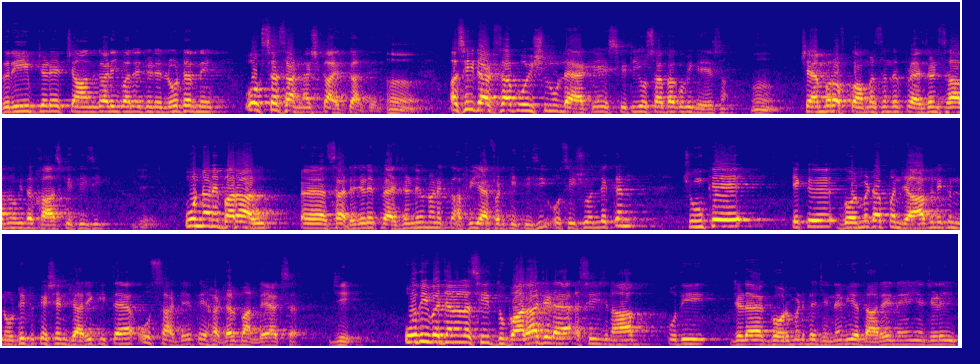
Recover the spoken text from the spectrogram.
ਗਰੀਬ ਜਿਹੜੇ ਚਾਂਦਗਾੜੀ ਵਾਲੇ ਜਿਹੜੇ ਲੋਡਰ ਨੇ ਉਹ ਅਕਸਰ ਸਾਡੇ ਨਾਲ ਸ਼ਿਕਾਇਤ ਕਰਦੇ ਨੇ। ਹਾਂ। ਅਸੀਂ ਡਾਕਟਰ ਸਾਹਿਬ ਉਹ ਇਸ਼ੂ ਨੂੰ ਲੈ ਕੇ ਸੀਟੀਓ ਸਾਹਿਬਾ ਕੋ ਵੀ ਗਏ ਸਾਂ। ਹਾਂ। ਚੈਂਬਰ ਆਫ ਕਾਮਰਸ ਅੰਦਰ ਪ੍ਰੈਜ਼ੀਡੈਂਟ ਸਾਹਿਬ ਨੂੰ ਵੀ ਦਰਖਾਸਤ ਕੀਤੀ ਸੀ। ਜੀ। ਉਹਨਾਂ ਨੇ ਬਹਰਹਾਲ ਅਹ, ਸਾਡੇ ਜਿਹੜੇ ਪ੍ਰੈਜ਼ੀਡੈਂਟ ਨੇ ਉਹਨਾਂ ਨੇ ਕਾਫੀ ਐਫਰਟ ਕੀਤੀ ਸੀ ਉਸ ਇਸ਼ੂ ਨੂੰ ਲੇਕਿਨ ਚੂੰਕਿ ਇੱਕ ਗਵਰਨਮੈਂਟ ਆਫ ਪੰਜਾਬ ਨੇ ਇੱਕ ਨੋਟੀਫਿਕੇਸ਼ਨ ਜਾਰੀ ਕੀਤਾ ਹੈ ਉਹ ਸਾਡੇ ਤੇ ਹੱਡਲ ਬਣ ਰਿਹਾ ਅਕਸਰ। ਜੀ। ਉਹਦੀ ਵਜ੍ਹਾ ਨਾਲ ਅਸੀਂ ਦੁਬਾਰਾ ਜਿਹੜਾ ਅਸੀਂ ਜਨਾਬ ਉਹਦੀ ਜਿਹੜਾ ਗਵਰਨਮੈਂਟ ਦੇ ਜਿੰਨੇ ਵੀ ਅਦਾਰੇ ਨੇ ਜਾਂ ਜਿਹੜੀ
